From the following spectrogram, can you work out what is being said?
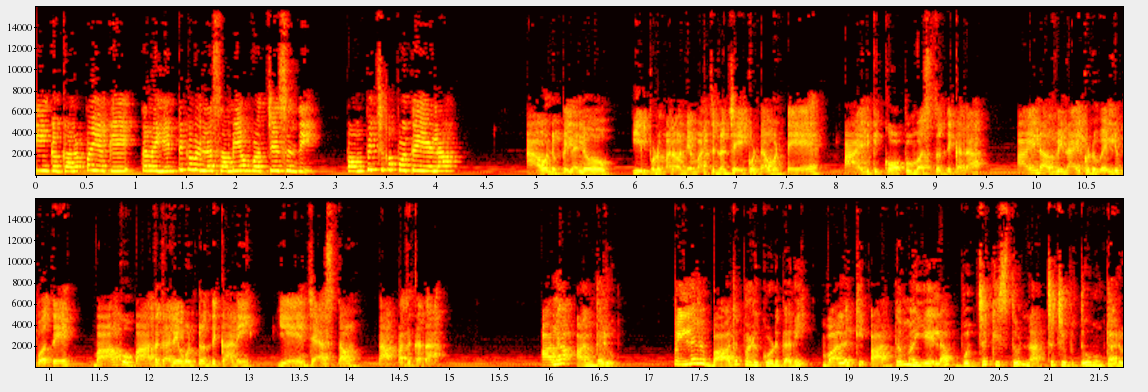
ఇంకా గణపయ్యకి తన ఇంటికి వెళ్ళే సమయం వచ్చేసింది. పంపించకపోతే ఎలా? అవును పిల్లలు ఇప్పుడు మనం నిమజ్జనం చేయకుండా ఉంటే ఆయనకి కోపం వస్తుంది కదా. అయినా వినాయకుడు వెళ్ళిపోతే మాకు బాధగానే ఉంటుంది కానీ ఏం చేస్తాం? తప్పదు కదా. అలా అందరూ పిల్లలు బాధపడకూడదని వాళ్ళకి అర్థమయ్యేలా బుజ్జకిస్తూ నచ్చ చెబుతూ ఉంటారు.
